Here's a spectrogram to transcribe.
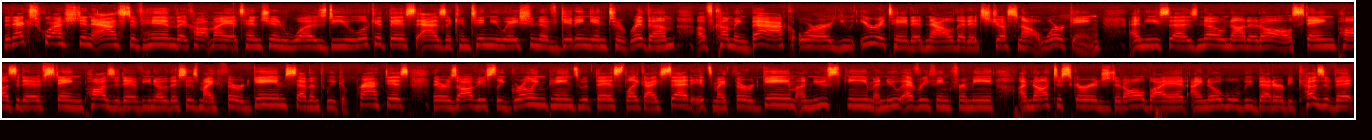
the next question asked of him that caught my attention was Do you look at this as a continuation of getting into rhythm, of coming back, or are you irritated now that it's just not working? And he says, No, not at all. Staying positive, staying positive. You know, this is my third game, seventh week of practice. There is obviously growing pains with this. Like I said, it's my third game, a new scheme, a new everything for me. I'm not discouraged at all by it. I know we'll be better because of it,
